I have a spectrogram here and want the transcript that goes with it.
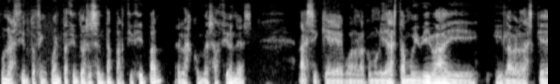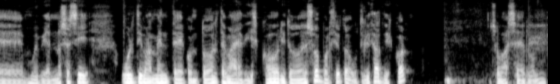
Unas 150, 160 participan en las conversaciones. Así que, bueno, la comunidad está muy viva y, y la verdad es que muy bien. No sé si últimamente con todo el tema de Discord y todo eso, por cierto, ¿utilizas Discord? Eso va a ser un...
